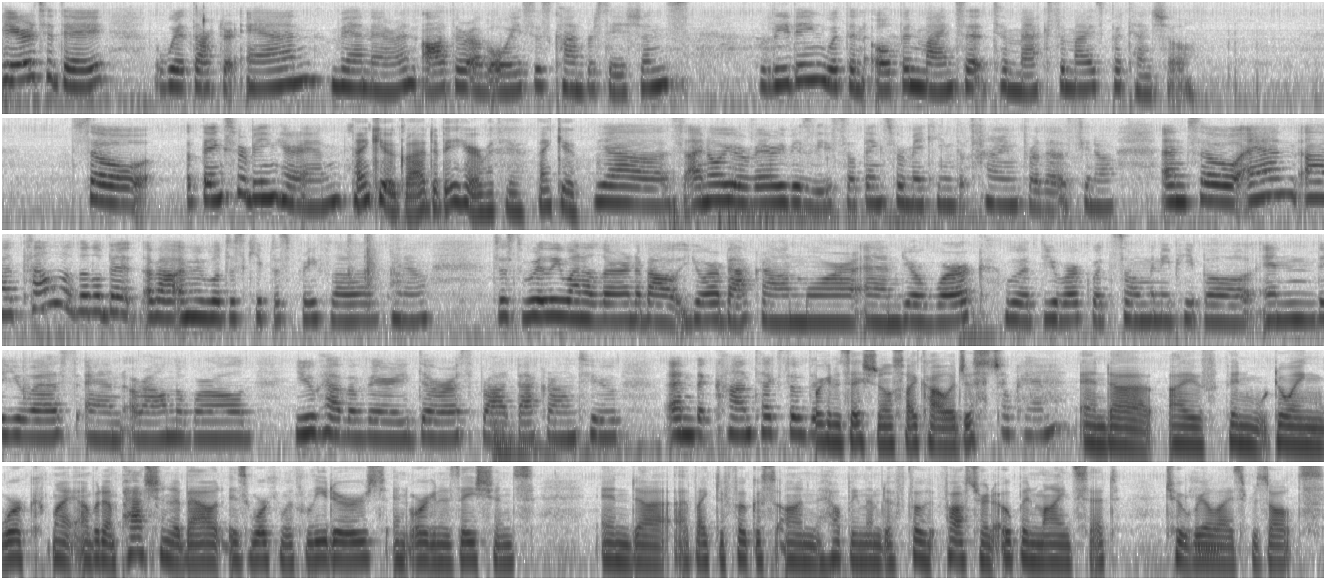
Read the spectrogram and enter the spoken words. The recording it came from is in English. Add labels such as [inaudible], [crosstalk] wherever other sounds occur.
here today with Dr. Ann Van Eron, author of Oasis Conversations Leading with an Open Mindset to Maximize Potential. So, thanks for being here, Ann. Thank you. Glad to be here with you. Thank you. Yes, I know you're very busy, so thanks for making the time for this, you know. And so, Ann, uh, tell a little bit about, I mean, we'll just keep this free flow, you know. Just really want to learn about your background more and your work with you work with so many people in the US and around the world. You have a very diverse, broad background too and the context of the organizational psychologist. Okay. And uh, I've been doing work. My what I'm passionate about is working with leaders and organizations, and uh, I'd like to focus on helping them to fo- foster an open mindset to okay. realize results.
